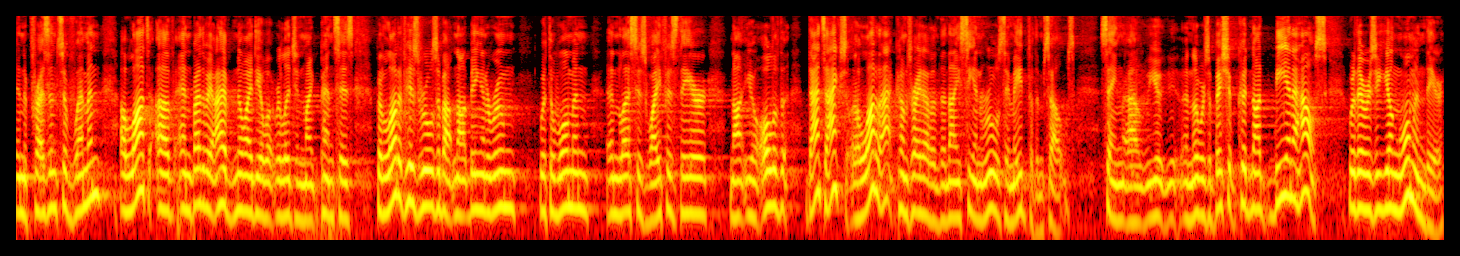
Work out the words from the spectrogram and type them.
in the presence of women. A lot of, and by the way, I have no idea what religion Mike Pence is, but a lot of his rules about not being in a room with a woman unless his wife is there, not, you know, all of the, that's actually, a lot of that comes right out of the Nicene rules they made for themselves, saying, uh, you, in other words, a bishop could not be in a house where there was a young woman there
